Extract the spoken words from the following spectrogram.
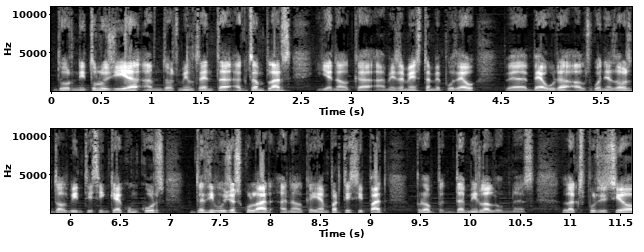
d'ornitologia amb 2.030 exemplars i en el que, a més a més, també podeu veure els guanyadors del 25è concurs de dibuix escolar en el que hi han participat prop de 1.000 alumnes. L'exposició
